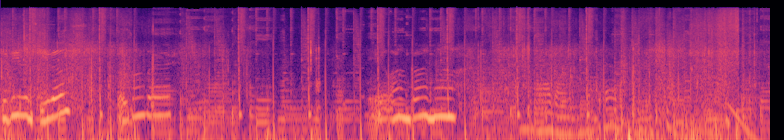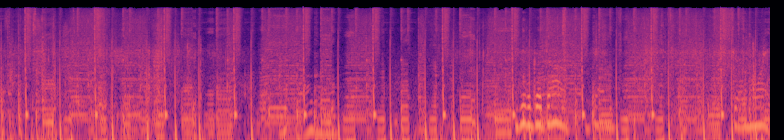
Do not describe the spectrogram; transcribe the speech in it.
Did you even see those? Those ones over there? Now. Good job. Get him away. You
